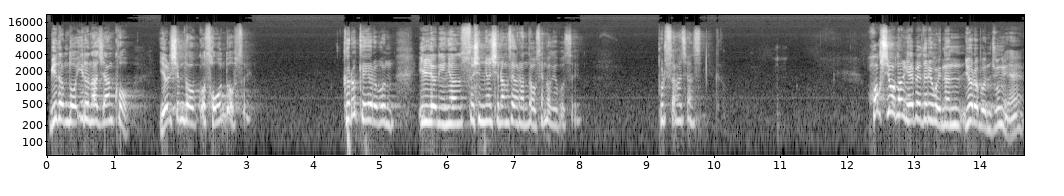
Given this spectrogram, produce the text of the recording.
믿음도 일어나지 않고 열심도 없고 소원도 없어요. 그렇게 여러분 1년, 2년, 수십 년 신앙생활 한다고 생각해 보세요. 불쌍하지 않습니까? 혹시 오늘 예배 드리고 있는 여러분 중에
